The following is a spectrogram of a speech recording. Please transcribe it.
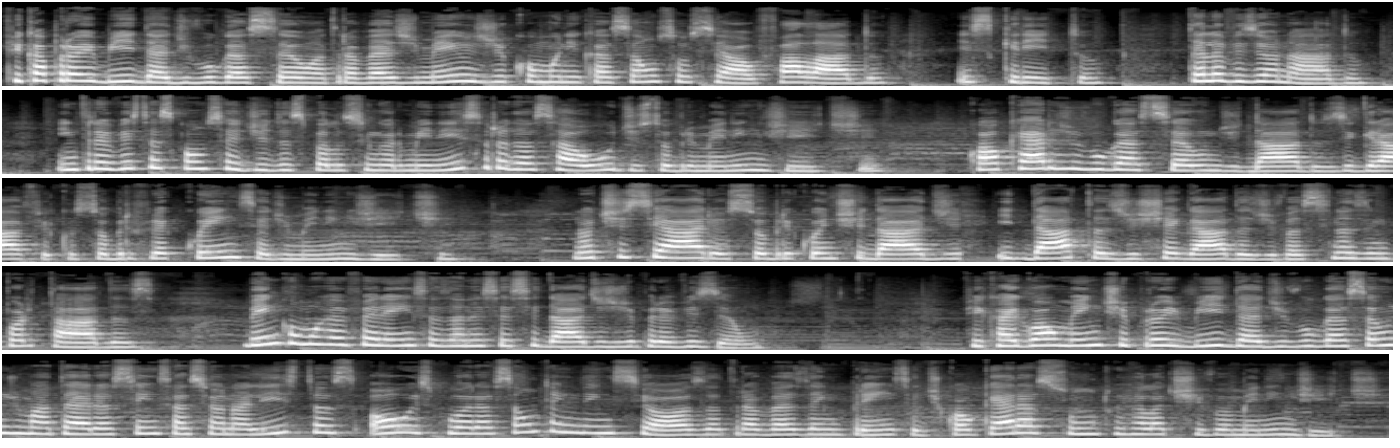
Fica proibida a divulgação através de meios de comunicação social falado, escrito, televisionado, entrevistas concedidas pelo Sr. Ministro da Saúde sobre meningite, qualquer divulgação de dados e gráficos sobre frequência de meningite, noticiários sobre quantidade e datas de chegada de vacinas importadas, bem como referências a necessidades de previsão. Fica igualmente proibida a divulgação de matérias sensacionalistas ou exploração tendenciosa através da imprensa de qualquer assunto relativo à meningite.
